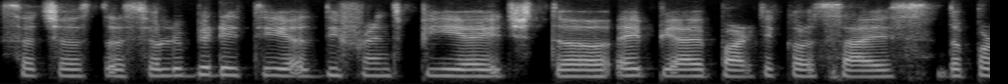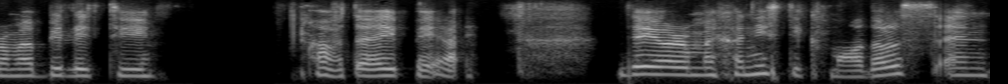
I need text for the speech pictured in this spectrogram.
such as the solubility at different pH, the API particle size, the permeability of the API. They are mechanistic models and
